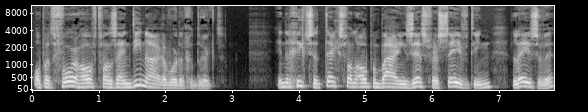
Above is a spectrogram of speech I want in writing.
op het voorhoofd van zijn dienaren worden gedrukt. In de Griekse tekst van Openbaring 6, vers 17 lezen we:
